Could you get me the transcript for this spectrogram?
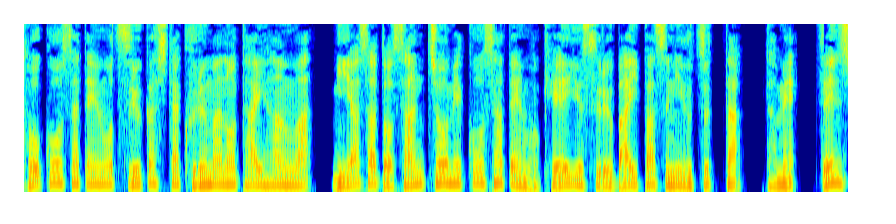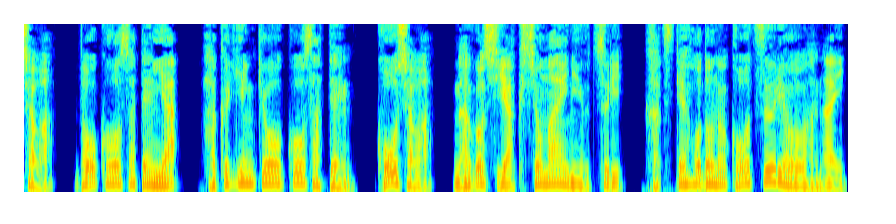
東交差点を通過した車の大半は、宮里三丁目交差点を経由するバイパスに移ったため、前者は、同交差点や白銀橋交差点、後者は、名護市役所前に移り、かつてほどの交通量はない。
